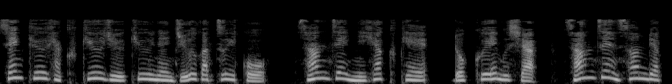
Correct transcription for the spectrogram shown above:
1999年10月以降、3200系、6M 車、3300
